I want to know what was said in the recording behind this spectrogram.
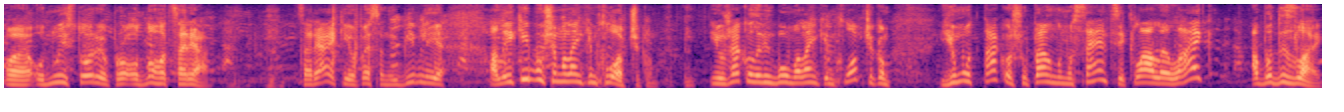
е, одну історію про одного царя. Царя, який описаний в Біблії, але який був ще маленьким хлопчиком. І вже коли він був маленьким хлопчиком, йому також у певному сенсі клали лайк або дизлайк.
